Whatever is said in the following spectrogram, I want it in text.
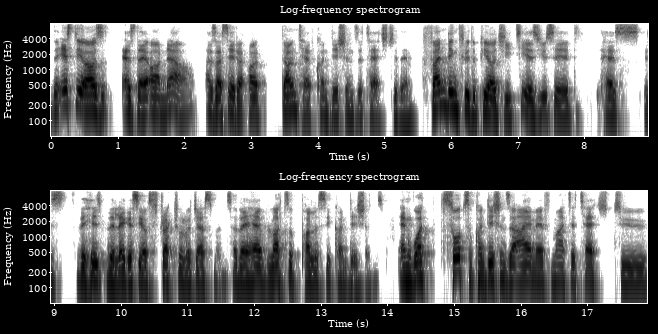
the SDRs, as they are now, as I said, are, don't have conditions attached to them. Funding through the PRGT, as you said, has is the his, the legacy of structural adjustment. So they have lots of policy conditions. And what sorts of conditions the IMF might attach to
